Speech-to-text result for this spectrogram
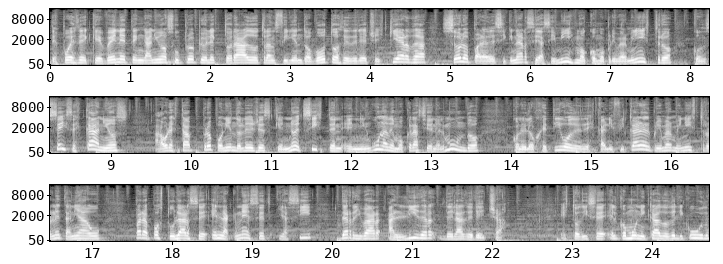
Después de que Bennett engañó a su propio electorado transfiriendo votos de derecha a izquierda solo para designarse a sí mismo como primer ministro, con seis escaños, ahora está proponiendo leyes que no existen en ninguna democracia en el mundo, con el objetivo de descalificar al primer ministro Netanyahu para postularse en la Knesset y así derribar al líder de la derecha. Esto dice el comunicado de Likud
